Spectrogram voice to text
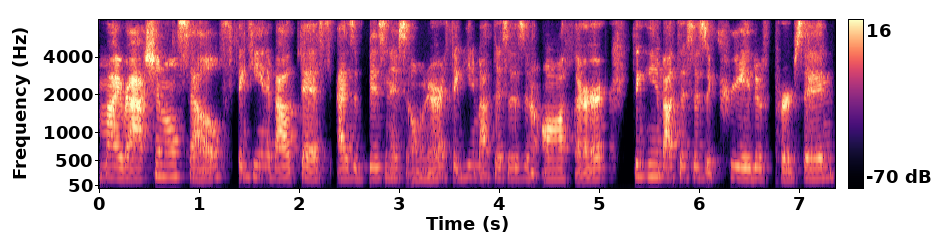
my rational self, thinking about this as a business owner, thinking about this as an author, thinking about this as a creative person.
